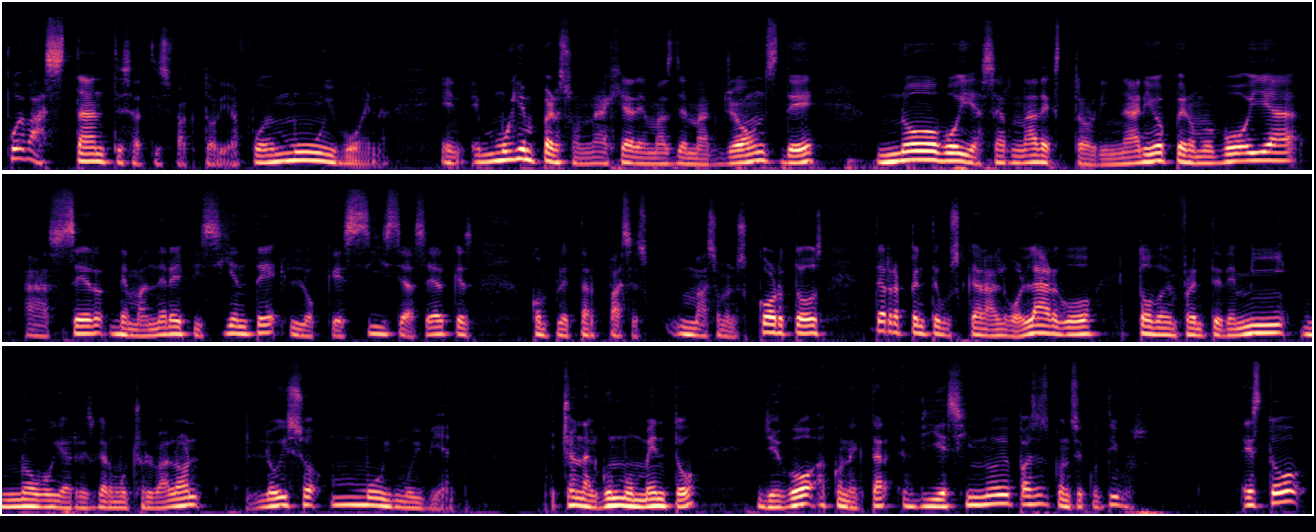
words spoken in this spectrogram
fue bastante satisfactoria, fue muy buena, muy en personaje además de Mac Jones, de no voy a hacer nada extraordinario, pero me voy a hacer de manera eficiente lo que sí sé hacer, que es completar pases más o menos cortos, de repente buscar algo largo, todo enfrente de mí, no voy a arriesgar mucho el balón, lo hizo muy muy bien. De hecho, en algún momento llegó a conectar 19 pases consecutivos. Esto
